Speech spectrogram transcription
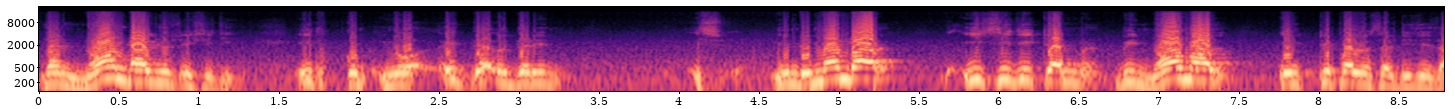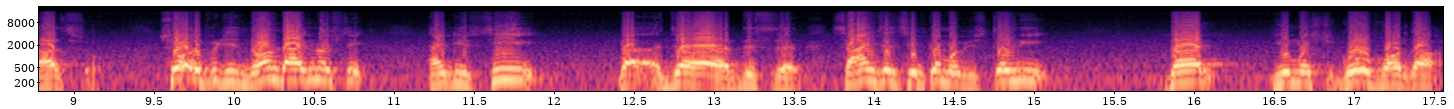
then non-diagnosed ECG. If, you, if there, there is, you remember ECG can be normal in triple vessel disease also. So if it is non-diagnostic and you see the, the this uh, signs and symptom of STEMI, then you must go for the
